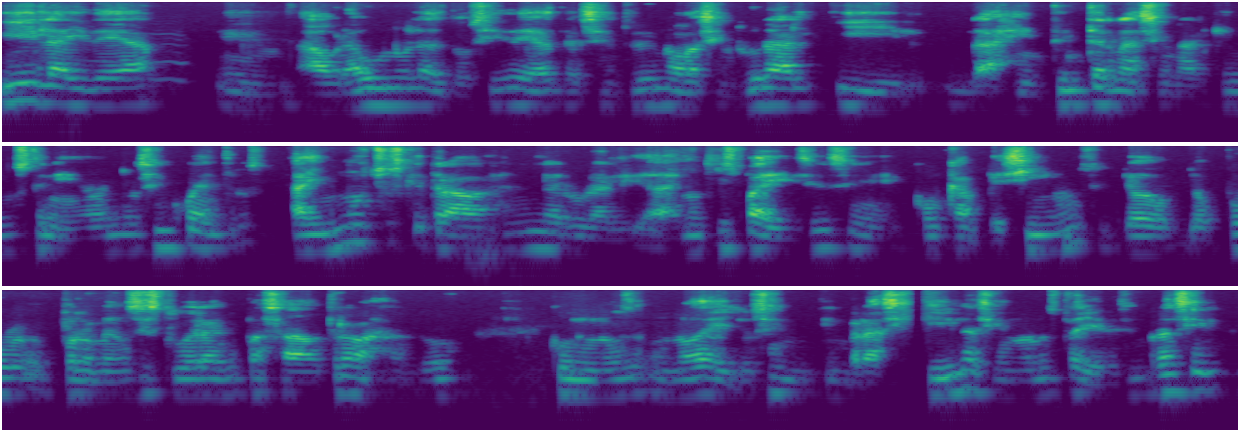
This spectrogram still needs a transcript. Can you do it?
Y la idea, eh, ahora uno las dos ideas del Centro de Innovación Rural y la gente internacional que hemos tenido en los encuentros. Hay muchos que trabajan en la ruralidad en otros países eh, con campesinos. Yo, yo por, por, lo menos estuve el año pasado trabajando con unos, uno de ellos en, en Brasil, haciendo unos talleres en Brasil.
